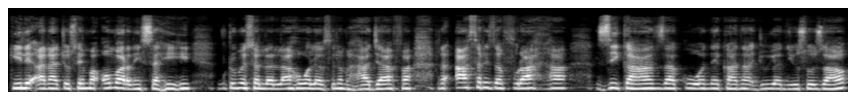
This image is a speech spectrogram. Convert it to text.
kile anachosema omar ni sahihi. Mtume sallahualwasalam hajafa na athari za furaha zikaanza kuonekana juu ya nyuso zao.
